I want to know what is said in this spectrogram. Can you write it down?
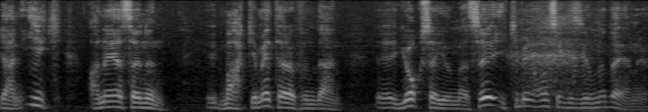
Yani ilk anayasanın e, mahkeme tarafından e, yok sayılması 2018 yılına dayanıyor.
